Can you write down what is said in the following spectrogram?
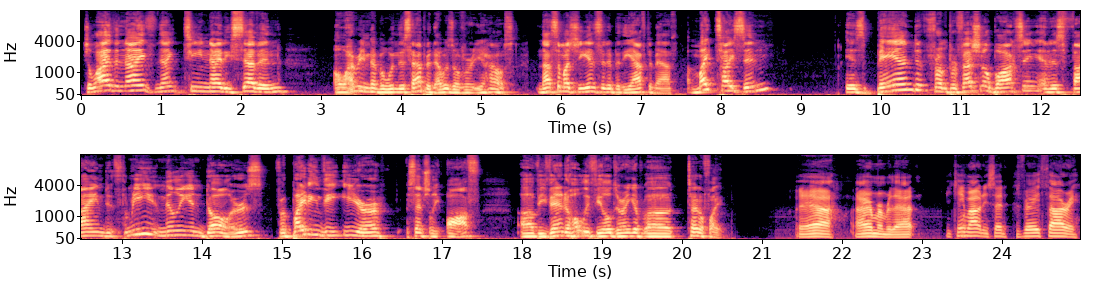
July the 9th, 1997. Oh, I remember when this happened. I was over at your house. Not so much the incident, but the aftermath. Mike Tyson is banned from professional boxing and is fined $3 million for biting the ear, essentially off, of Evander Holyfield during a uh, title fight. Yeah, I remember that. He came out and he said, "I'm very sorry.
